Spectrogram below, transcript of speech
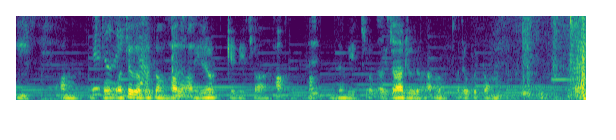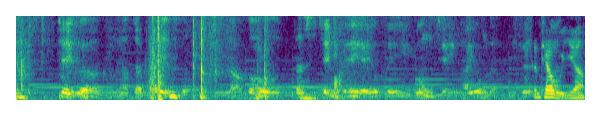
嗯，好，我我这个不动，好的好，你就给你抓，好，好，反正你抓你抓住的话，嗯，我就不动了。这个可能要再拍一次，然后但是这里面也有可以用剪一块用的，你觉得？跟跳舞一样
